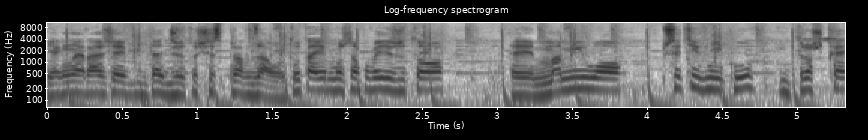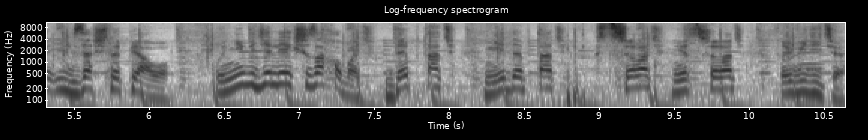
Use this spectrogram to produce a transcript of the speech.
Jak na razie widać, że to się sprawdzało. Tutaj można powiedzieć, że to e, mamiło przeciwników i troszkę ich zaślepiało. Oni nie wiedzieli, jak się zachować. Deptać, nie deptać, strzelać, nie strzelać. No i widzicie,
